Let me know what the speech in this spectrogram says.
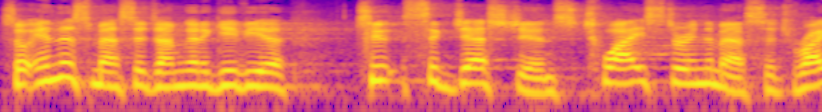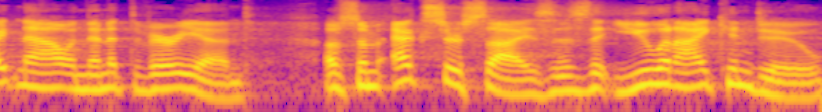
So, in this message, I'm going to give you two suggestions twice during the message, right now and then at the very end, of some exercises that you and I can do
